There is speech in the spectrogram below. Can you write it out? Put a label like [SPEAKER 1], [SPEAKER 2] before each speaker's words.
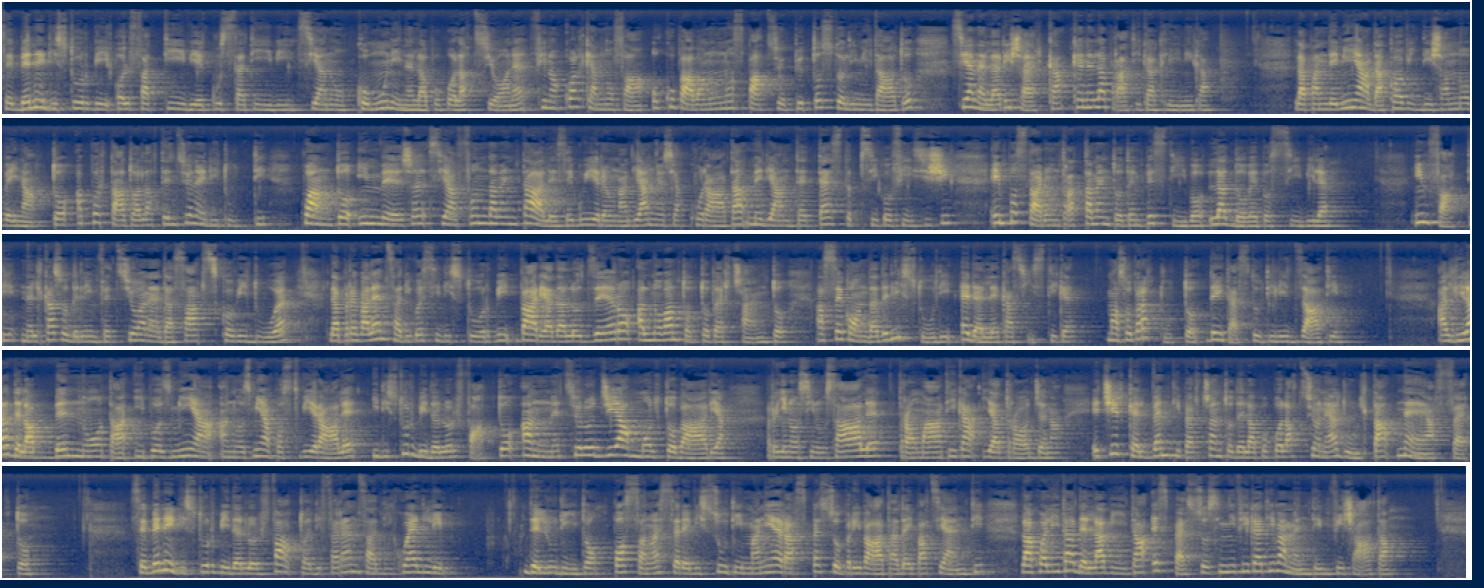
[SPEAKER 1] Sebbene i disturbi olfattivi e gustativi siano comuni nella popolazione, fino a qualche anno fa occupavano uno spazio piuttosto limitato sia nella ricerca che nella pratica clinica. La pandemia da Covid-19 in atto ha portato all'attenzione di tutti quanto invece sia fondamentale seguire una diagnosi accurata mediante test psicofisici e impostare un trattamento tempestivo laddove possibile. Infatti, nel caso dell'infezione da SARS-CoV-2, la prevalenza di questi disturbi varia dallo 0 al 98% a seconda degli studi e delle casistiche, ma soprattutto dei test utilizzati. Al di là della ben nota iposmia anosmia postvirale, i disturbi dell'olfatto hanno un'eziologia molto varia, rinosinusale, traumatica, iatrogena e circa il 20% della popolazione adulta ne è affetto. Sebbene i disturbi dell'olfatto, a differenza di quelli dell'udito possano essere vissuti in maniera spesso privata dai pazienti, la qualità della vita è spesso significativamente inficiata.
